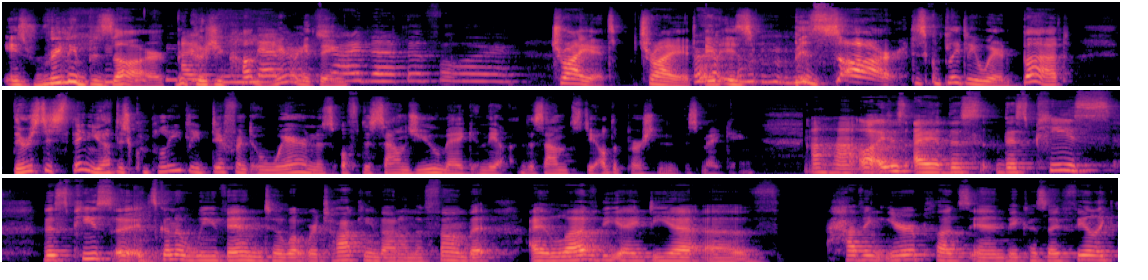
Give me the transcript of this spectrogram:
is really bizarre because you can't hear anything. Tried that before. Try it. Try it. It is bizarre. It is completely weird. But there's this thing, you have this completely different awareness of the sounds you make and the the sounds the other person is making. Uh-huh. Well, I just I this this piece this piece uh, it's going to weave into what we're talking about on the phone, but I love the idea of having earplugs in because I feel like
